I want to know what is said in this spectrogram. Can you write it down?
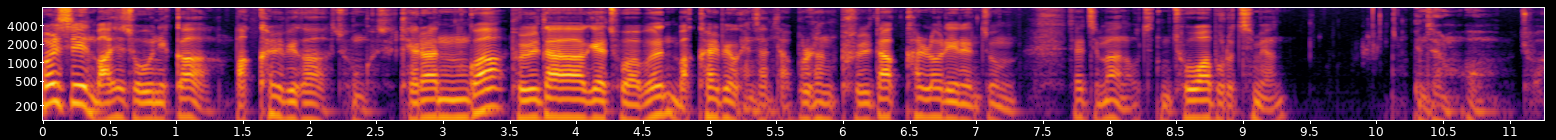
훨씬 맛이 좋으니까 맛칼비가 좋은 거지. 계란과 불닭의 조합은 맛칼비가 괜찮다. 물론 불닭 칼로리는 좀 세지만 어쨌든 조합으로 치면 괜찮아. 어, 좋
